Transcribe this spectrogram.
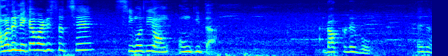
আমাদের মেকআপ আর্টিস্ট হচ্ছে শ্রীমতী অঙ্কিতা। ডক্টরের বউ। তাই তো?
